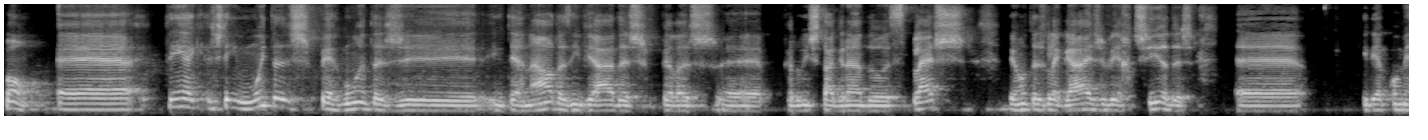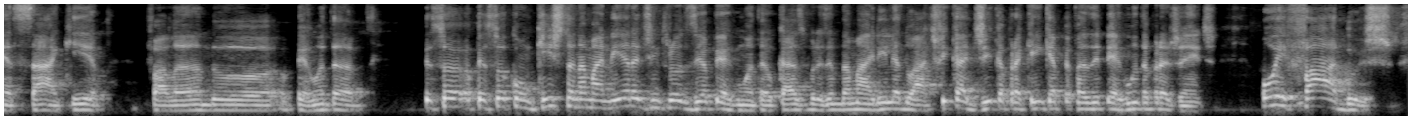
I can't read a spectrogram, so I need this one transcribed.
Bom, é, tem, a gente tem muitas perguntas de internautas enviadas pelas, é, pelo Instagram do Splash, perguntas legais, divertidas. É, queria começar aqui falando, pergunta a pessoa, a pessoa conquista na maneira de introduzir a pergunta. É o caso, por exemplo, da Marília Duarte. Fica a dica para quem quer fazer pergunta para a gente. Oi, fados!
